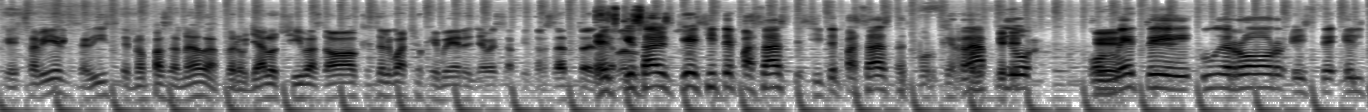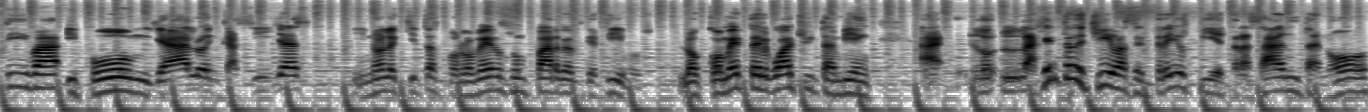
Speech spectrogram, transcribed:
que está bien, se dice, no pasa nada, pero ya los chivas, no, que es el guacho Jiménez, ya ves a Pietrasanta. Es que, ¿sabes qué? Sí te pasaste, sí te pasaste, porque rápido comete un error este, el Tiva y pum, ya lo encasillas y no le quitas por lo menos un par de adjetivos. Lo comete el guacho y también ah, la gente de Chivas, entre ellos Pietrasanta, ¿no?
